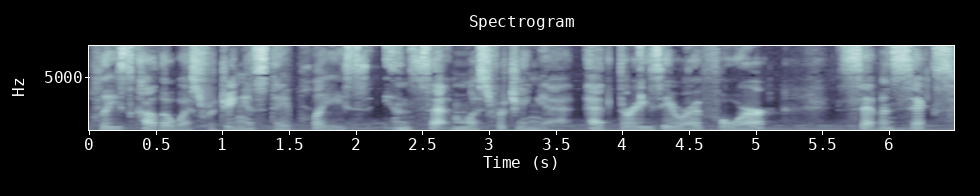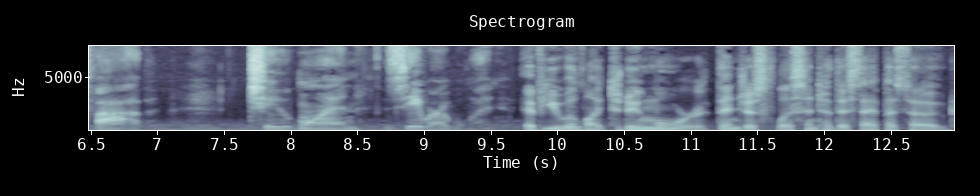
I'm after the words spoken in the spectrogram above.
please call the West Virginia State Police in Sutton, West Virginia at 304 765 2101. If you would like to do more than just listen to this episode,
